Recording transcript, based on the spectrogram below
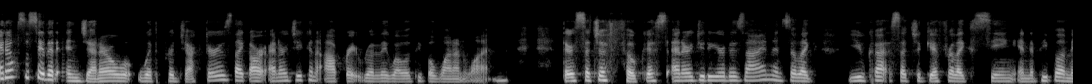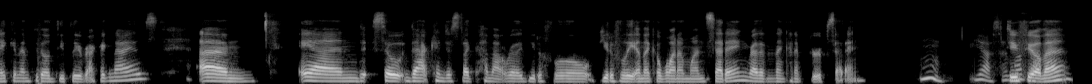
I'd also say that in general with projectors, like our energy can operate really well with people one on one. There's such a focused energy to your design, and so like you've got such a gift for like seeing into people and making them feel deeply recognized. Um, and so that can just like come out really beautiful beautifully in like a one-on-one setting rather than kind of group setting mm, yes I do you feel that. that.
